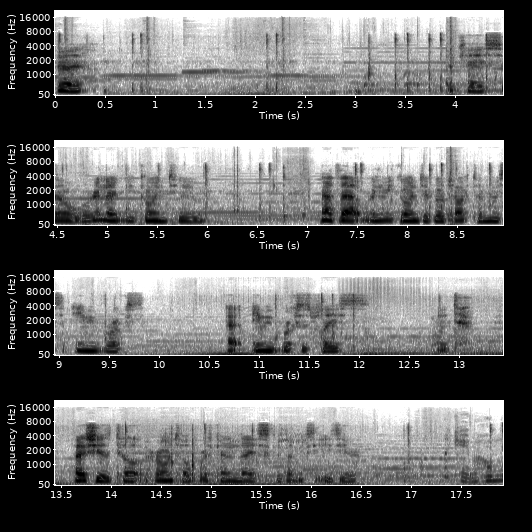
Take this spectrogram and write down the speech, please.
Good. Okay, so we're gonna be going to... Not that, we're gonna be going to go talk to Miss Amy Brooks at Amy Brooks's place. But actually, has tele her own teleport is kind of nice because that makes it easier. I came home.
